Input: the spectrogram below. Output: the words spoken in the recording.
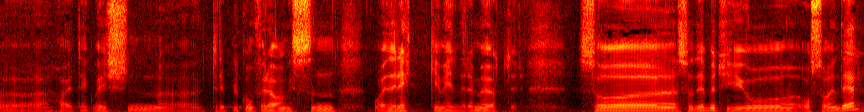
uh, Hightech Vision, uh, Trippelkonferansen og en rekke mindre møter. Så, så, det betyr jo også en del.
